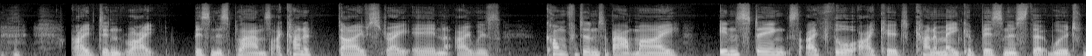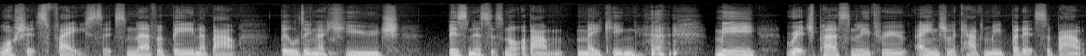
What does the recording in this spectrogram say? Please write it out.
I didn't write business plans. I kind of dive straight in. I was confident about my instincts. I thought I could kind of make a business that would wash its face. It's never been about building a huge business. It's not about making me rich personally through Angel Academy, but it's about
